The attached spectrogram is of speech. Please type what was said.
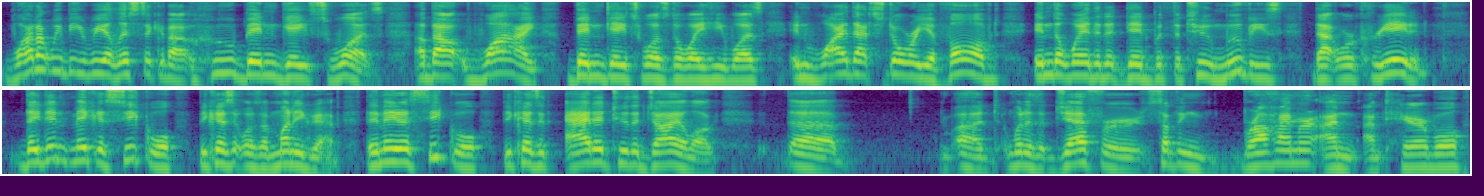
why don't we be realistic about who Ben Gates was, about why Ben Gates was the way he was, and why that story evolved in the way that it did with the two movies that were created? They didn't make a sequel because it was a money grab. They made a sequel because it added to the dialogue. Uh, uh, what is it, Jeff or something Braheimer? I'm I'm terrible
